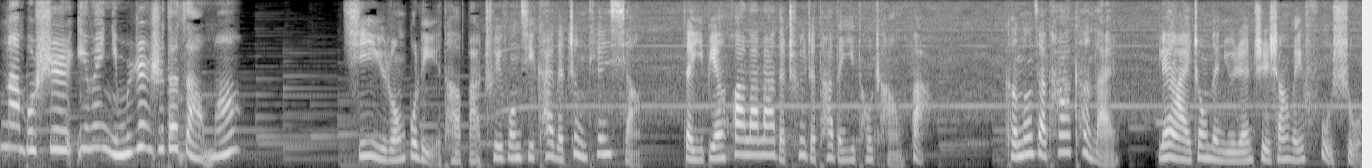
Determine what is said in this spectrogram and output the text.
那不是因为你们认识的早吗？”齐雨荣不理他，把吹风机开得正天响，在一边哗啦啦地吹着他的一头长发。可能在他看来，恋爱中的女人智商为负数，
